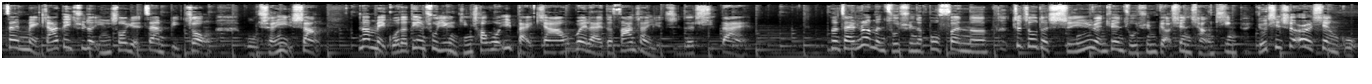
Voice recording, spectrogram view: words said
在美加地区的营收也占比重五成以上，那美国的店数也已经超过一百家，未来的发展也值得期待。那在热门族群的部分呢？这周的石英元件族群表现强劲，尤其是二线股，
